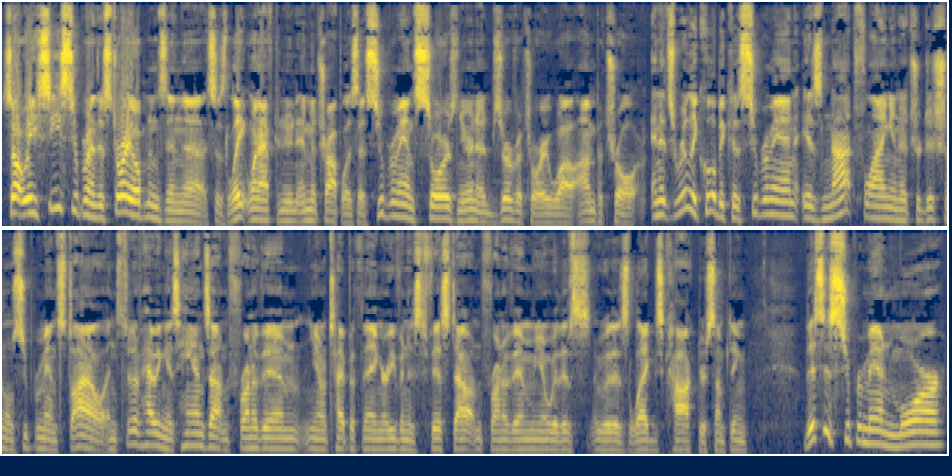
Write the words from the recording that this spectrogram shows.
So we see Superman. The story opens in uh, it says late one afternoon in Metropolis. As Superman soars near an observatory while on patrol, and it's really cool because Superman is not flying in a traditional Superman style. Instead of having his hands out in front of him, you know, type of thing, or even his fist out in front of him, you know, with his with his legs cocked or something. This is Superman more.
